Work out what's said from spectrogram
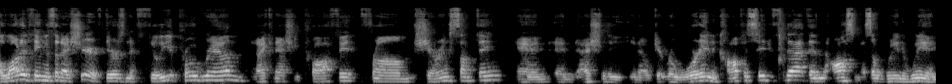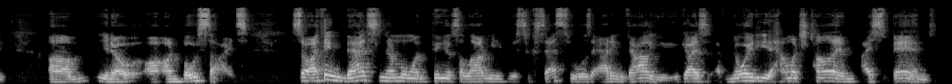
a lot of things that I share, if there's an affiliate program and I can actually profit from sharing something and, and actually, you know, get rewarded and compensated for that, then awesome. That's a win-win, um, you know, on both sides. So I think that's the number one thing that's allowed me to be successful is adding value. You guys have no idea how much time I spend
